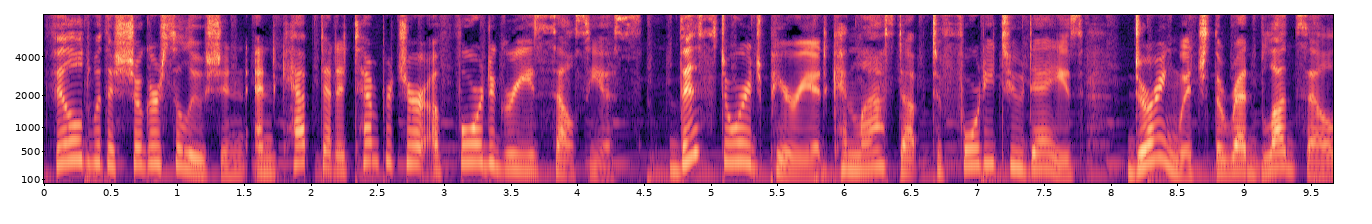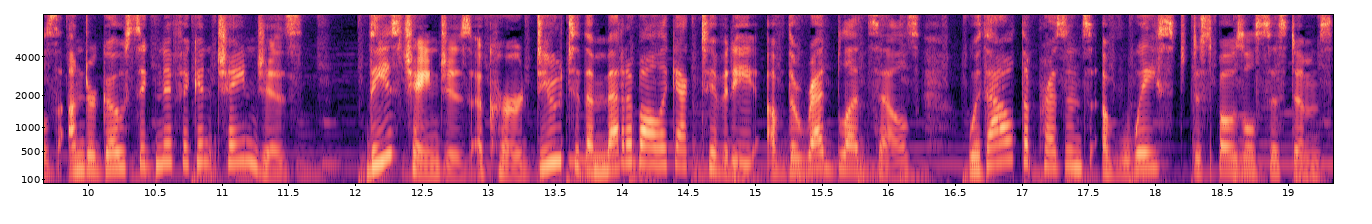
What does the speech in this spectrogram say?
filled with a sugar solution and kept at a temperature of 4 degrees Celsius. This storage period can last up to 42 days, during which the red blood cells undergo significant changes. These changes occur due to the metabolic activity of the red blood cells without the presence of waste disposal systems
